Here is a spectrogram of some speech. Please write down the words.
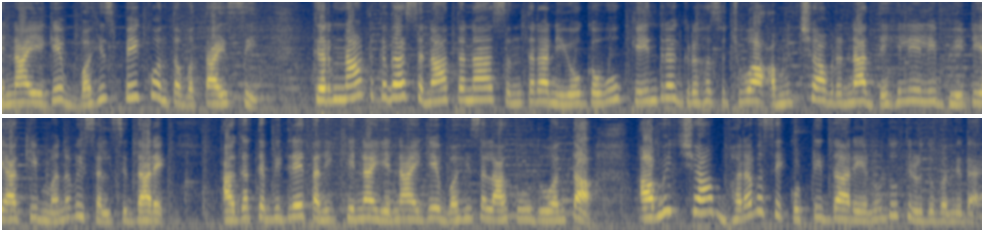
ಎನ್ಐಎಗೆ ವಹಿಸಬೇಕು ಅಂತ ಒತ್ತಾಯಿಸಿ, ಕರ್ನಾಟಕದ ಸನಾತನ ಸಂತರ ನಿಯೋಗವು ಕೇಂದ್ರ ಗೃಹ ಸಚಿವ ಅಮಿತ್ ಶಾ ಅವರನ್ನ ದೆಹಲಿಯಲ್ಲಿ ಭೇಟಿಯಾಗಿ ಮನವಿ ಸಲ್ಲಿಸಿದ್ದಾರೆ. ಅಗತ್ಯ ಬಿದ್ದರೆ ತನಿಖೆಯನ್ನ ಎನ್ಐಎಗೆ ವಹಿಸಲಾಗುವುದು ಅಂತ ಅಮಿತ್ ಶಾ ಭರವಸೆ ಕೊಟ್ಟಿದ್ದಾರೆ ಅನ್ನೋದು ತಿಳಿದುಬಂದಿದೆ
